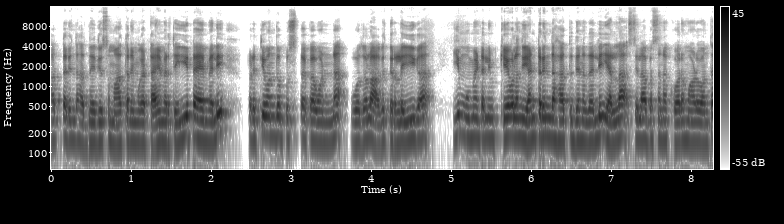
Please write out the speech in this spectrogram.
ಹತ್ತರಿಂದ ಹದಿನೈದು ದಿವಸ ಮಾತ್ರ ನಿಮಗೆ ಟೈಮ್ ಇರುತ್ತೆ. ಈ ಟೈಮಲ್ಲಿ ಪ್ರತಿಯೊಂದು ಪುಸ್ತಕವನ್ನು ಓದಲು ಆಗುತ್ತಿರಲ್ಲ. ಈಗ ಈ ಮೂಮೆಂಟಲ್ಲಿ ನೀವು ಕೇವಲ ಒಂದು ಎಂಟರಿಂದ ಹತ್ತು ದಿನದಲ್ಲಿ ಎಲ್ಲ ಮಾಡುವಂತ ಕವರ್ ಮಾಡುವಂಥ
